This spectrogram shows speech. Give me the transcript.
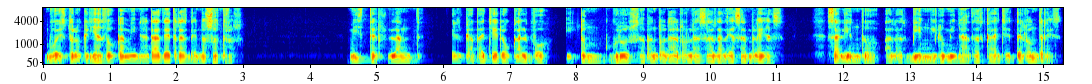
vuestro criado caminará detrás de nosotros. Mr. Land, el caballero calvo y Tom Cruise abandonaron la sala de asambleas, saliendo a las bien iluminadas calles de Londres.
